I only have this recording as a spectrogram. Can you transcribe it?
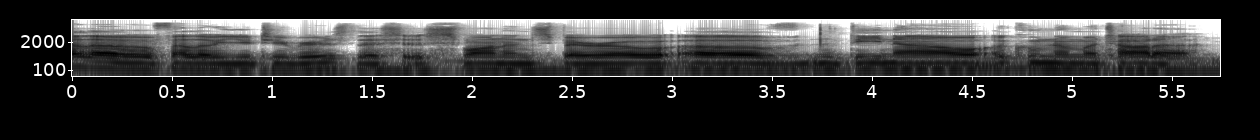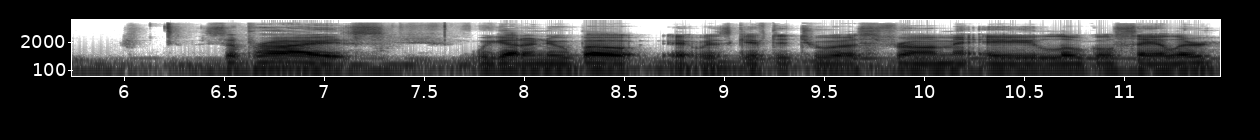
Hello, fellow YouTubers. This is Swan and Sparrow of the now Akuna Matata. Surprise! We got a new boat. It was gifted to us from a local sailor.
